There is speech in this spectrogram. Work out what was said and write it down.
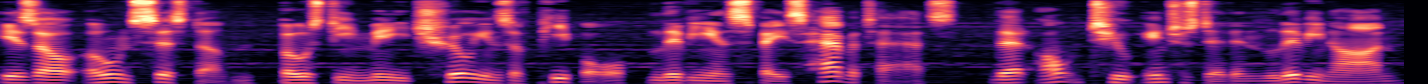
is our own system boasting many trillions of people living in space habitats that aren't too interested in living on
